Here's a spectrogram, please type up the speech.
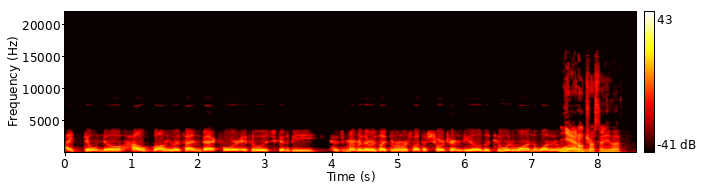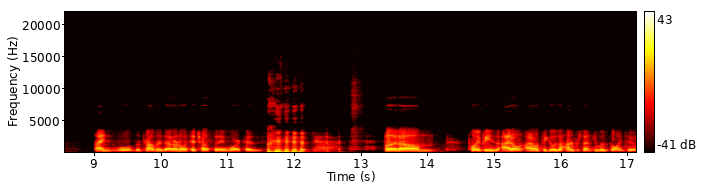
I don't know how long he would sign back for. If it was going to be because remember there was like the rumors about the short term deal, the two and one, the one and one. Yeah, I don't trust any of that. I well, the problem is I don't know what to trust anymore because. but um, point being, I don't I don't think it was 100 percent he was going to.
